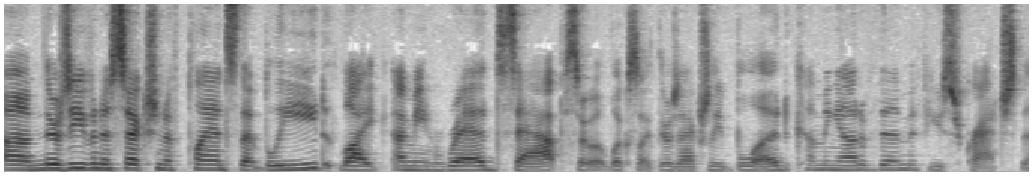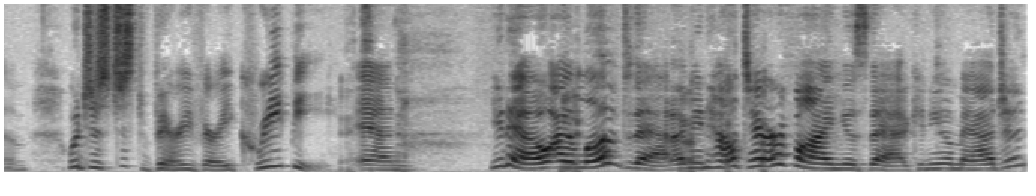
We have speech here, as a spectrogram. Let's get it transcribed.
Um, there's even a section of plants that bleed, like, I mean, red sap, so it looks like there's actually blood coming out of them if you scratch them, which is just very, very creepy. And you know, I loved that. I mean, how terrifying is that? Can you imagine?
